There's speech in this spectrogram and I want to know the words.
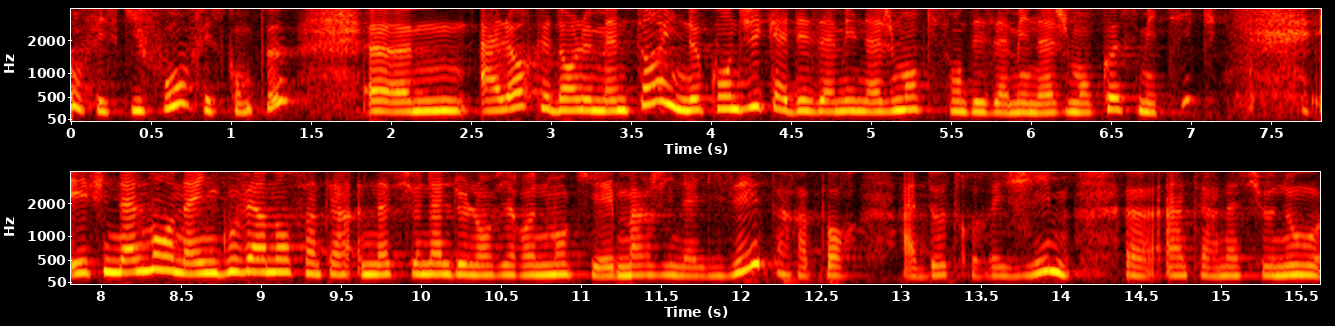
on fait ce qu'il faut, on fait ce qu'on peut, alors que dans le même temps, il ne conduit qu'à des aménagements qui sont des aménagements cosmétiques. Et finalement, on a une gouvernance internationale de l'environnement qui est marginalisée par rapport à d'autres régimes internationaux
